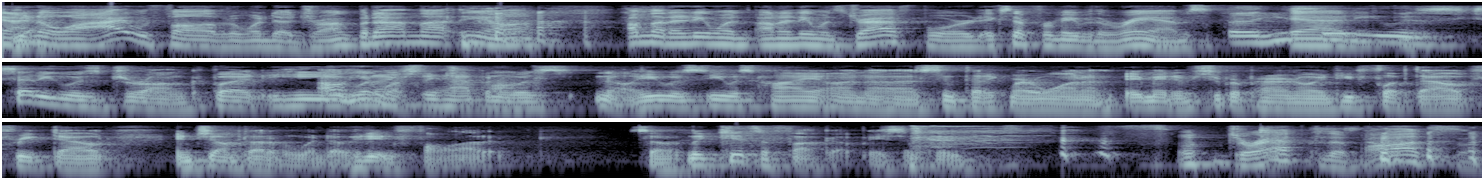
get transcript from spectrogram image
mean, I know why I would fall out of a window drunk, but I'm not, you know, I'm not anyone on anyone's draft board except for maybe the Rams. Uh, he And- said he was he said he was drunk, but he, Oh, he what actually happened drunk. was no, he was he was high on uh, synthetic marijuana. It made him super paranoid. He flipped out, freaked out, and jumped out of a window. He didn't fall out of it. So the kid's a fuck up, basically. So drafted him. Awesome.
